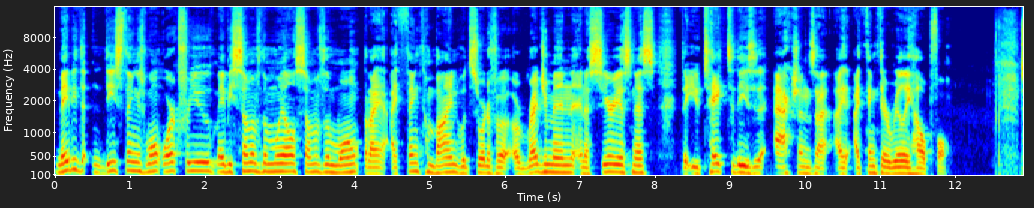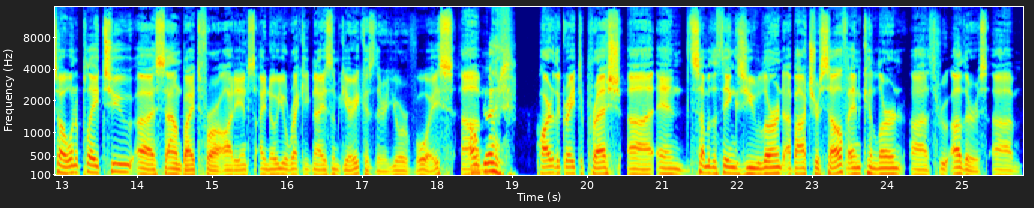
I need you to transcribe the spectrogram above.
maybe th- these things won't work for you. Maybe some of them will, some of them won't. But I, I think combined with sort of a, a, regimen and a seriousness that you take to these actions, I, I, I think they're really helpful. So I want to play two uh, sound bites for our audience. I know you'll recognize them, Gary, because they're your voice. Oh, um, oh, good. Part of the Great Depression uh, and some of the things you learned about yourself and can learn uh, through others. Um,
